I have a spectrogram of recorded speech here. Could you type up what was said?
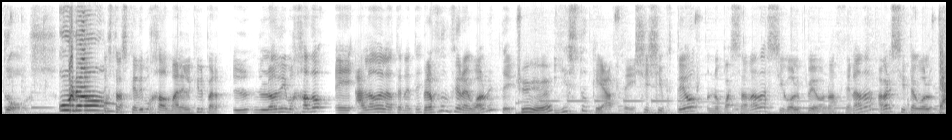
2, 1 Ostras, que he dibujado mal el Creeper L- Lo he dibujado eh, al lado de la TNT Pero funciona igualmente Sí, ¿eh? ¿Y esto qué hace? Si shifteo no pasa nada, si golpeo no hace nada A ver si te golpeo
